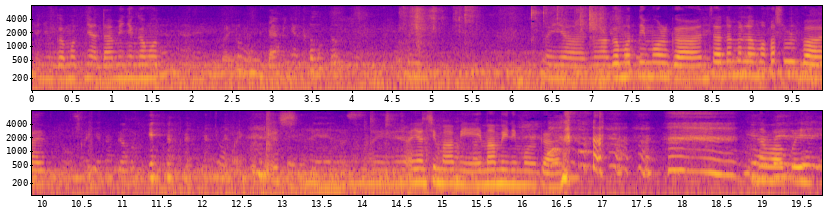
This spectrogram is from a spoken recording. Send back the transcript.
Yan yung gamot niya. Ang dami. Ayan, mga gamot ni Morgan. Sana man lang makasurvive. Oh my goodness. Ayan, ayan si Mami. Mami ni Morgan. Nawa po eh.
